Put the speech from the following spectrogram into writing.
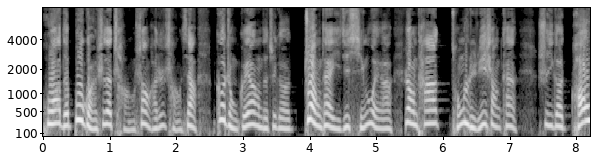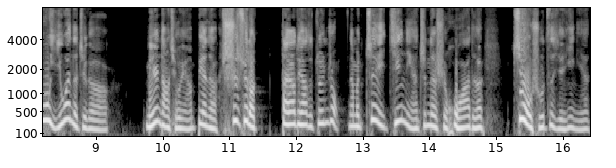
霍华德不管是在场上还是场下，各种各样的这个状态以及行为啊，让他从履历上看是一个毫无疑问的这个名人堂球员，变得失去了。大家对他的尊重，那么这今年真的是霍华德救赎自己的一年，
